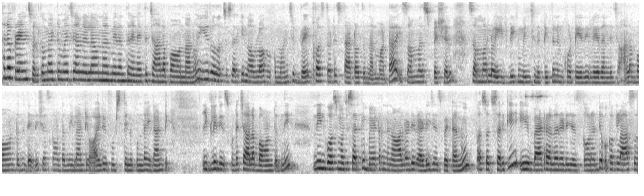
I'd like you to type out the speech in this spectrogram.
Hello friends welcome back to my channel. ఎలా ఉన్నారు మీరంతా? నేనైతే చాలా బాగున్నాను. ఈ రోజు వచ్చేసరికి నా వ్లాగ్ ఒక మంచి బ్రేక్ఫాస్ట్ తోటి స్టార్ట్ అవుతుంది అనమాట ఈ సమ్మర్ స్పెషల్ సమ్మర్లో ఇడ్లీకి మించిన టిఫిన్ ఇంకోటి ఏది లేదండి. చాలా బాగుంటుంది డెలిషియస్గా ఉంటుంది. ఇలాంటి ఆయిలీ ఫుడ్స్ తినకుండా ఇలాంటి ఇడ్లీ తీసుకుంటే చాలా బాగుంటుంది. దీనికోసం వచ్చేసరికి బ్యాటర్ నేను ఆల్రెడీ రెడీ చేసి పెట్టాను. ఫస్ట్ వచ్చేసరికి ఈ బ్యాటర్ ఎలా రెడీ చేసుకోవాలంటే ఒక గ్లాసు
